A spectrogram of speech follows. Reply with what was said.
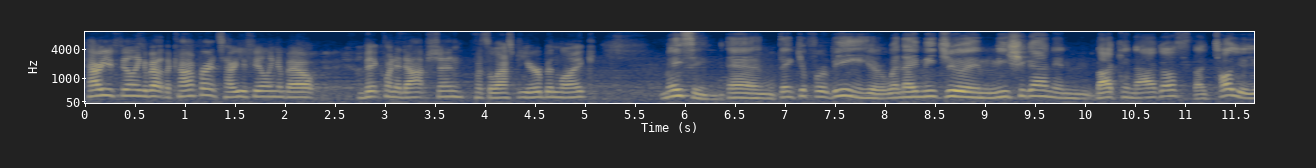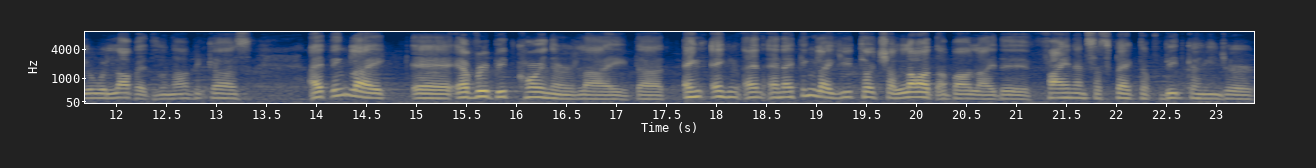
how are you feeling about the conference how are you feeling about bitcoin adoption what's the last year been like Amazing. And thank you for being here. When I meet you in Michigan in back in August, I told you you will love it, you know, because I think like Eh, every Bitcoiner like that and, and, and, and I think like you touch a lot about like the finance aspect of Bitcoin in your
